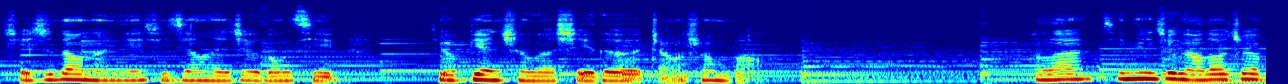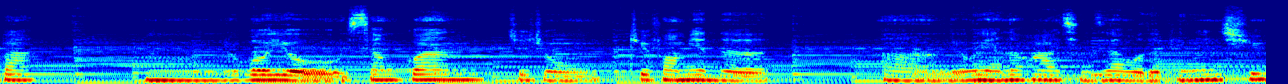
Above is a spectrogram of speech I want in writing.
谁知道呢？也许将来这个东西就变成了谁的掌上宝。好啦，今天就聊到这吧。如果有相关这种这方面的嗯留言的话，请在我的评论区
